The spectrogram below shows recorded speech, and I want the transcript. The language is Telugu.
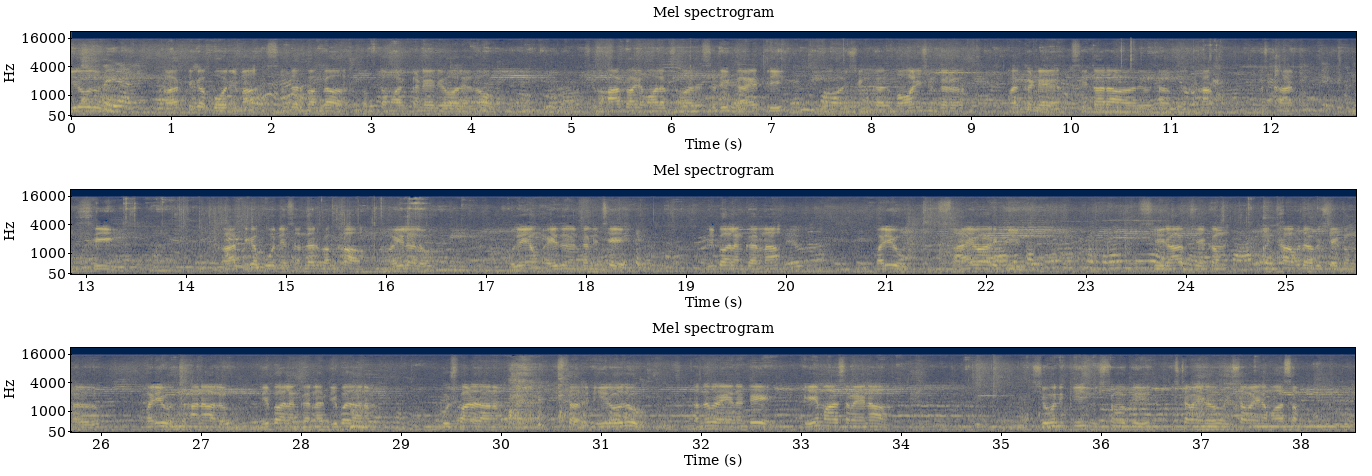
ఈరోజు కార్తీక పౌర్ణిమ సందర్భంగా సప్త మార్కండే దేవాలయంలో మహాకాళి మహాలక్ష్మి సరస్వతి గాయత్రి శంకర్ భవానీ శంకర్ మార్కండేయ సీతారామ శ్రీ కార్తీక పూర్ణి సందర్భంగా మహిళలు ఉదయం ఐదు గంటల నుంచే దీపాలంకరణ మరియు సాయివారికి క్షీరాభిషేకం పంచామృత అభిషేకం కలదు మరియు దానాలు దీపాలంకరణ దీపదానం పుష్పాణదానం ఇస్తారు ఈరోజు సందర్భం ఏంటంటే ఏ మాసమైనా శివునికి విష్ణువుకి ఇష్టమైన ఇష్టమైన మాసం.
